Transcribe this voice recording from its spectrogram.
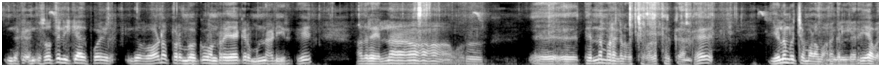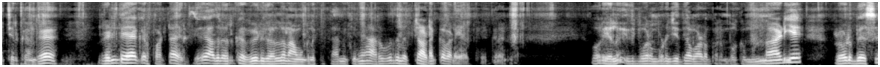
இந்த க- இந்த சொத்து நிற்காது போயிடும் இந்த ஓடப்பரம்போக்கு ஒன்றரை ஏக்கர் முன்னாடி இருக்குது அதில் எல்லாம் ஒரு தென்னை மரங்களை வச்சு வளர்த்துருக்காங்க. எலுமிச்சம்பழ மரங்கள் நிறையா வச்சுருக்காங்க. ரெண்டு ஏக்கர் பட்டா இருக்குது அதில் இருக்க வீடுகளெல்லாம் நான் உங்களுக்கு காமிக்கிறேன். அறுபது லட்சம் அடக்க விலையாக கேட்குறாங்க ஒரு எலு இது பூரா முடிஞ்சு தான் ஓடப்பரம்போக்கு முன்னாடியே ரோடு பேஸு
